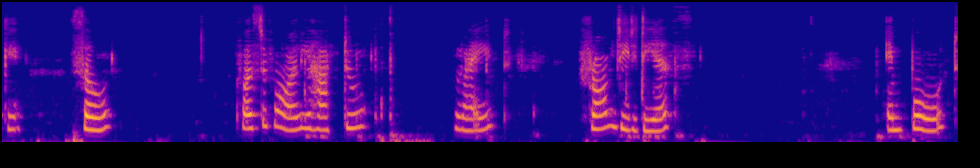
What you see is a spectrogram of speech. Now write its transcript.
okay. So first of all you have to write from GTTS import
